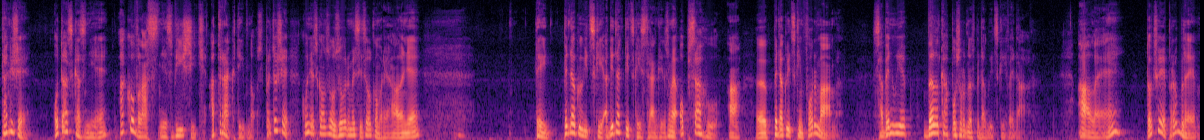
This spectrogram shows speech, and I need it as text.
Takže otázka znie, ako vlastne zvýšiť atraktívnosť. Pretože konec koncov zoberme si celkom reálne tej pedagogickej a didaktickej stránky, to znamená obsahu a e, pedagogickým formám, sa venuje veľká pozornosť v pedagogických vedách. Ale to, čo je problém,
